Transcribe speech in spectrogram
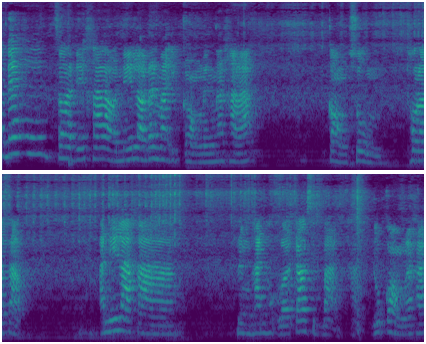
ทะเดนสวัสดีค่ะ วันนี้เราได้มาอีกกล่องหนึ่งนะคะ กล่องสุ่มโทรศัพท์ อันนี้ราคา 1,690 บาทค่ะ ดูกล่องนะคะ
